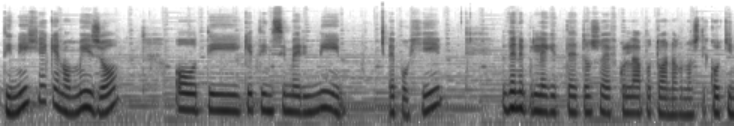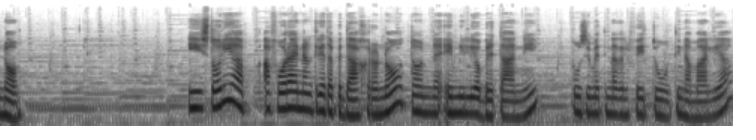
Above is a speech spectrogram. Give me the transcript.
την είχε και νομίζω ότι και την σημερινή εποχή δεν επιλέγεται τόσο εύκολα από το αναγνωστικό κοινό. Η ιστορία αφορά έναν 35χρονο, τον Εμίλιο Μπρετάνη, που ζει με την αδελφή του την Αμάλια.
